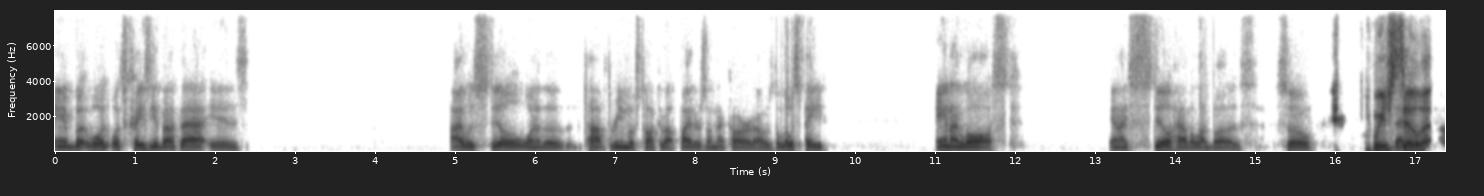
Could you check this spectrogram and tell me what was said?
and but what, what's crazy about that is I was still one of the top three most talked about fighters on that card. I was the lowest paid, and I lost, and I still have a lot of buzz. So we still, goes, uh,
